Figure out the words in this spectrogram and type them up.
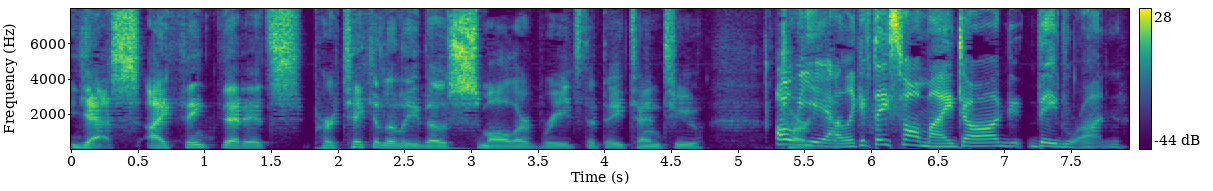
yes, I think that it's particularly those smaller breeds that they tend to. Oh target. yeah, like if they saw my dog, they'd run.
